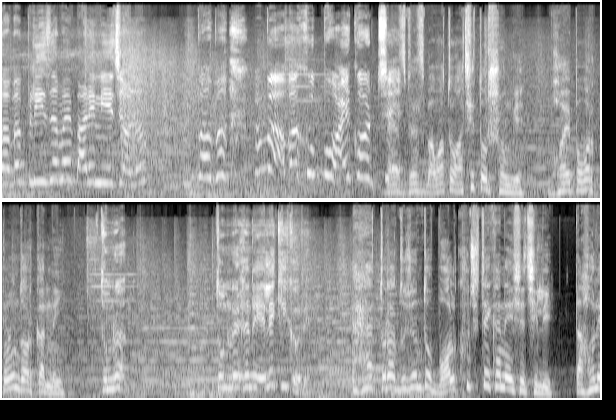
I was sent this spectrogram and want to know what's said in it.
বাবা প্লিজ আমায় বাড়ি নিয়ে চলো। বাবা বাবা খুব ভয় করছে। ব্যাস ব্যাস বাবা তো আছে তোর সঙ্গে। ভয় পাওয়ার কোনো দরকার নেই। তোমরা তোমরা এখানে এলে কি করে? হ্যাঁ তোরা দুজন তো বল খুঁজতে এখানে এসেছিলি। তাহলে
